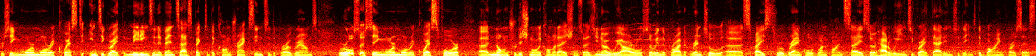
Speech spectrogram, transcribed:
We're seeing more and more requests to integrate the meetings and events aspect of the contracts into the programs. We're also seeing more and more requests for uh, non-traditional accommodation. So as you know, we are also in the private rental uh, space through a brand called One Fine say. So how do we integrate that into the, into the buying process?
